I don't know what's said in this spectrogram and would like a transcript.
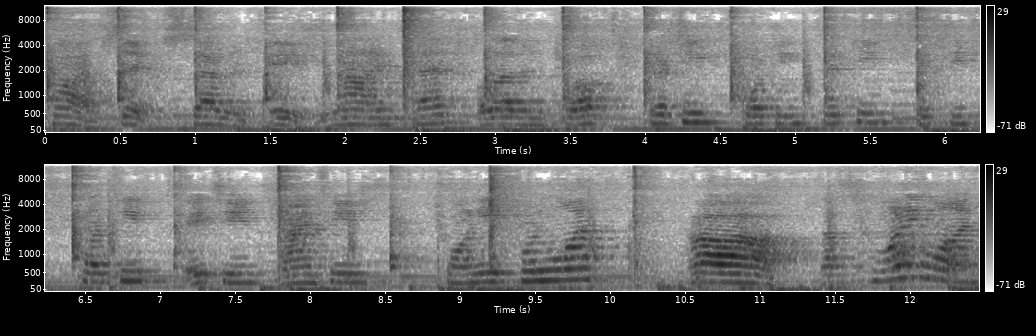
5, 6, 7, 8, 9, 10, 11, 12, 13, 14, 15, 16, 17, 18, 19, 20, 21. Ah, that's 21.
